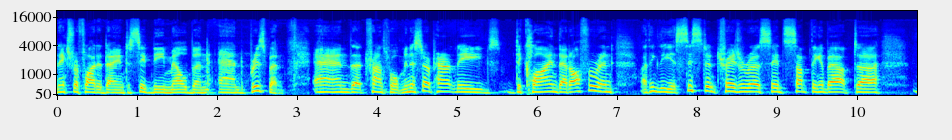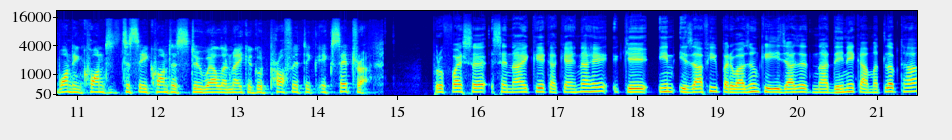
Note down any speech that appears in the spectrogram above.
next flight ادائی Sydney Melbourne and Brisbane and the transport minister professor Senanayake کا کہنا ہے کہ ان اضافی پروازوں کی اجازت نہ دینے کا مطلب تھا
